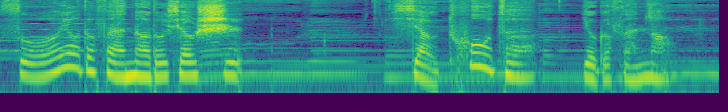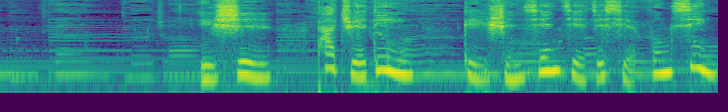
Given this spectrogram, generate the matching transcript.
所有的烦恼都消失。小兔子有个烦恼，于是他决定给神仙姐姐写封信。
